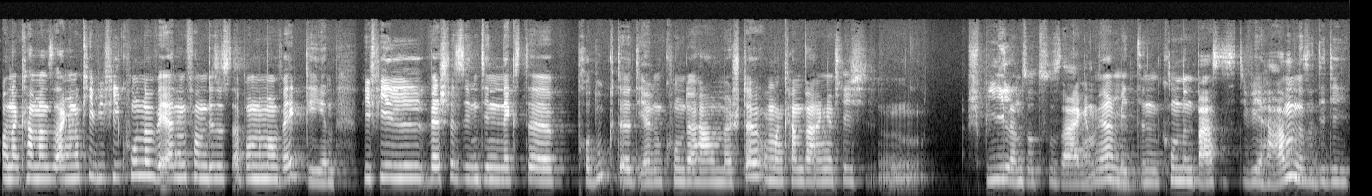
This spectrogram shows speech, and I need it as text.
Und dann kann man sagen, okay, wie viele Kunden werden von dieses Abonnement weggehen? Wie viel Wäsche sind die nächsten Produkte, die ein Kunde haben möchte? Und man kann da eigentlich spielen sozusagen ja, mit den Kundenbasis, die wir haben, also die, die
